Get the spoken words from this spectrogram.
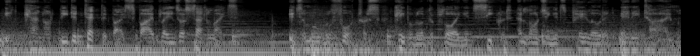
It cannot be detected by spy planes or satellites. It's a mobile fortress capable of deploying in secret and launching its payload at any time.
